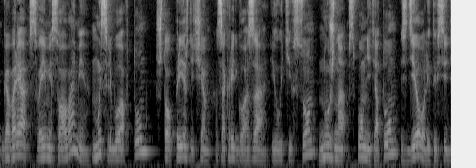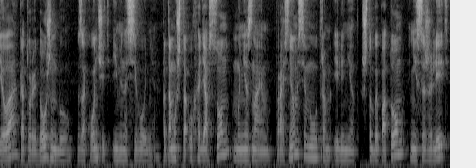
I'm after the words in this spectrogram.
Говоря своими словами, мысль была в том, что прежде чем закрыть глаза и уйти в сон, нужно вспомнить о том, сделал ли ты все дела, которые должен был закончить именно сегодня. Потому что, уходя в сон, мы не знаем, проснемся мы утром или нет, чтобы потом не сожалеть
